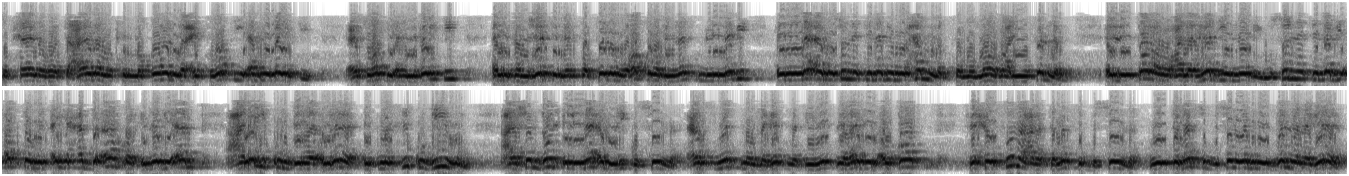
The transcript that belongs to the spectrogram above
سبحانه وتعالى ثم قال وعصرتي أهل بيتي. عصرتي أهل بيتي أي زوجات النبي صلى الله عليه وسلم وأقرب الناس للنبي اللي نقلوا سنة النبي محمد صلى الله عليه وسلم اللي اطلعوا على هدي النبي وسنة النبي أكتر من أي حد آخر النبي قال عليكم بهؤلاء اتمسكوا بيهم علشان دول اللي نقلوا ليكم السنة. عصمتنا ونجاتنا في مثل هذه الأوقات في حرصنا على التمسك بالسنة. والتمسك بالسنة ده بالنسبة لنا نجاة.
